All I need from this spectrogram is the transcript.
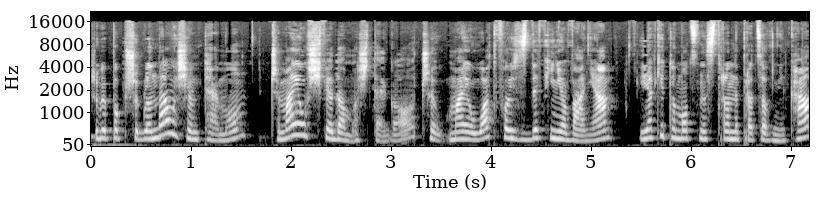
żeby poprzyglądały się temu, czy mają świadomość tego, czy mają łatwość zdefiniowania, jakie to mocne strony pracownika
